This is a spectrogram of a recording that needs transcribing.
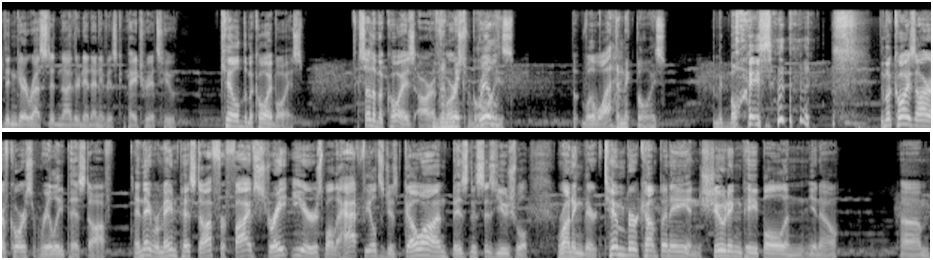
didn't get arrested, neither did any of his compatriots who killed the McCoy boys. So the McCoys are, of the course, real. McBoys. Well, what? The McBoys. The McBoys. The McCoys are, of course, really pissed off. And they remain pissed off for five straight years while the Hatfields just go on business as usual, running their timber company and shooting people and, you know, um,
